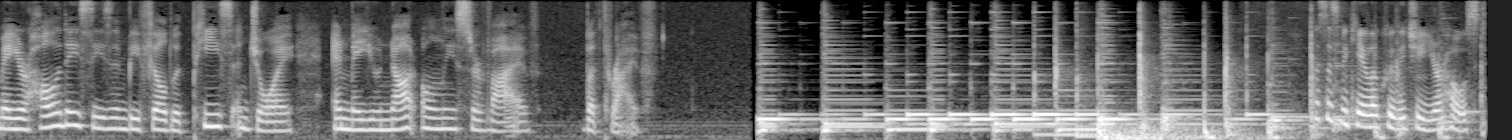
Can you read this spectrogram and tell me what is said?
May your holiday season be filled with peace and joy and may you not only survive, but thrive. This is Michaela Quilici, your host.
